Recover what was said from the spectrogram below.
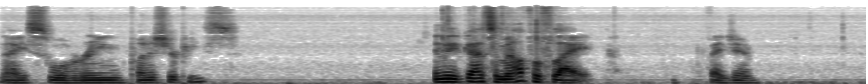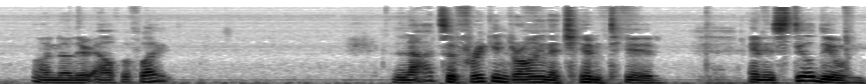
Nice Wolverine Punisher piece. And we've got some Alpha Flight by Jim another Alpha flight. Lots of freaking drawing that Jim did and is still doing.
